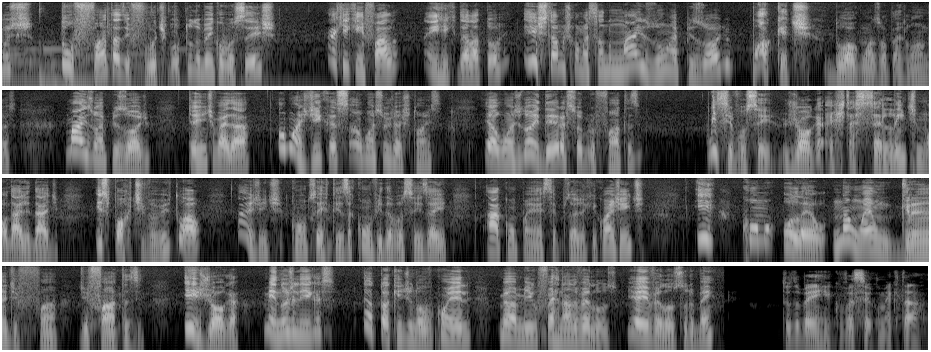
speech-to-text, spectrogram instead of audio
amigos do Fantasy Football, tudo bem com vocês? Aqui quem fala é Henrique Della Torre e estamos começando mais um episódio Pocket do Algumas Voltas Longas. Mais um episódio que a gente vai dar algumas dicas, algumas sugestões e algumas doideiras sobre o Fantasy. E se você joga esta excelente modalidade esportiva virtual, a gente com certeza convida vocês aí a acompanhar esse episódio aqui com a gente. E como o Léo não é um grande fã de fantasy e joga menos ligas, eu tô aqui de novo com ele, meu amigo Fernando Veloso. E aí, Veloso, tudo bem? Tudo bem, Rico. Você, como é que tá?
